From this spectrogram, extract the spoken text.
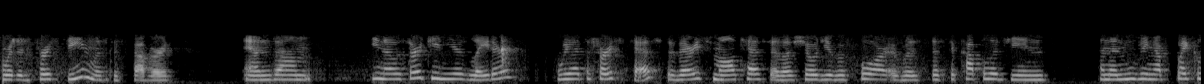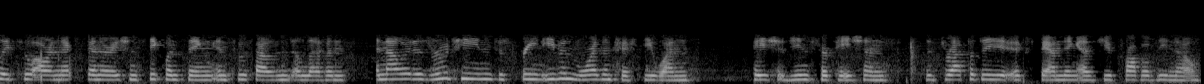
where the first gene was discovered. And, um, you know, 13 years later, we had the first test, a very small test, as I showed you before. It was just a couple of genes, and then moving up quickly to our next generation sequencing in 2011. And now it is routine to screen even more than 51 patient, genes for patients. It's rapidly expanding, as you probably know.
